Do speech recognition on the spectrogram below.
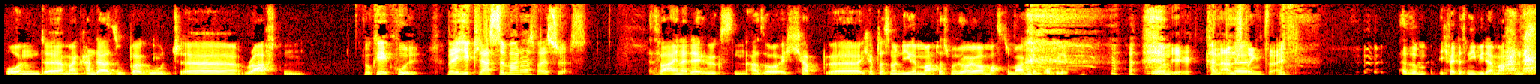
Und äh, man kann da super gut äh, raften. Okay, cool. Welche Klasse war das? Weißt du das? Es war einer der höchsten. Also ich habe äh, ich hab das noch nie gemacht. Dass man, ja, ja, machst du mal, kein Problem. Und, Kann anstrengend äh, sein. Also ich werde das nie wieder machen.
